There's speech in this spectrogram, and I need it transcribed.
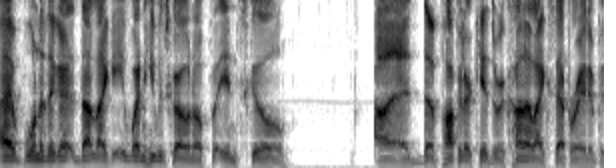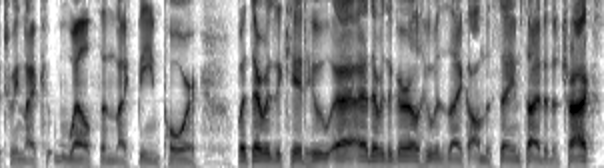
uh, one of the that like when he was growing up in school uh, the popular kids were kind of like separated between like wealth and like being poor. But there was a kid who uh, there was a girl who was like on the same side of the tracks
